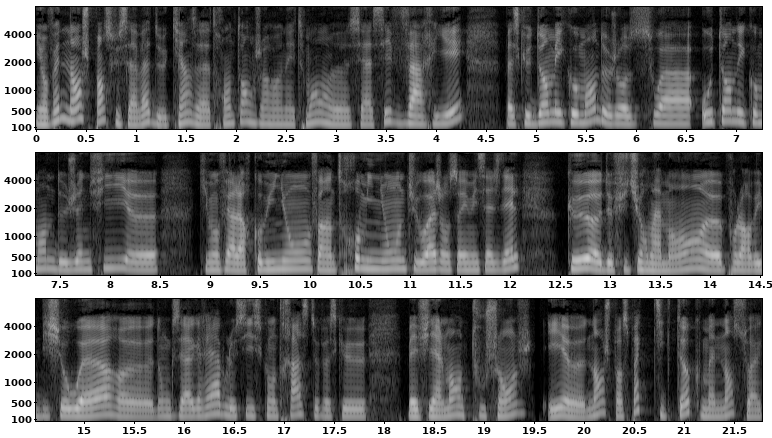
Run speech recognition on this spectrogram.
Et en fait, non, je pense que ça va de 15 à 30 ans. Genre, honnêtement, euh, c'est assez varié. Parce que dans mes commandes, je reçois autant des commandes de jeunes filles euh, qui vont faire leur communion, enfin, trop mignon, tu vois, je reçois des messages d'elles, que euh, de futures mamans euh, pour leur baby shower. euh, donc, c'est agréable aussi ce contraste parce que ben, finalement, tout change. Et euh, non, je pense pas que TikTok maintenant soit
